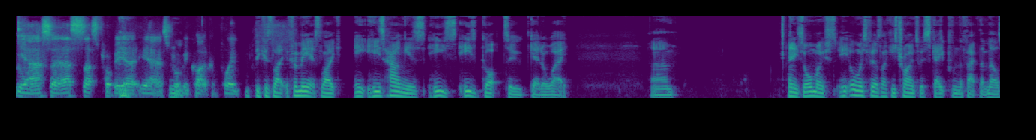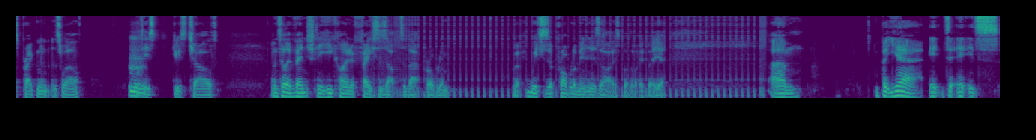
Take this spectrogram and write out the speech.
Yeah, that's that's that's probably a, yeah, it's probably quite a good point. because like for me it's like he, he's hung his he's he's got to get away um and he's almost it almost feels like he's trying to escape from the fact that mel's pregnant as well with Mm. his his child until eventually he kind of faces up to that problem, which is a problem in his eyes, by the way. But yeah, um, but yeah, it, it it's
